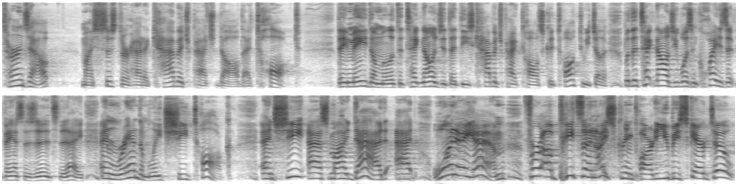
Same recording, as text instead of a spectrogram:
Turns out my sister had a Cabbage Patch doll that talked. They made them with the technology that these Cabbage Patch dolls could talk to each other, but the technology wasn't quite as advanced as it is today. And randomly, she'd talk. And she asked my dad at 1 a.m. for a pizza and ice cream party. You'd be scared too.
